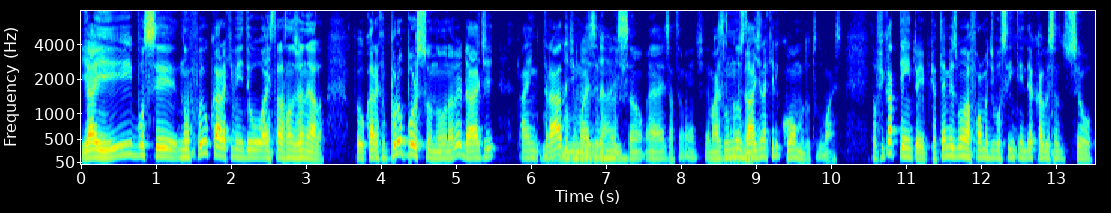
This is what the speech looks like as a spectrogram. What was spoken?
E aí você não foi o cara que vendeu a instalação da janela, foi o cara que proporcionou, na verdade, a entrada de mais iluminação. É, exatamente. É mais Legal. luminosidade naquele cômodo, tudo mais. Então fica atento aí, porque até mesmo uma forma de você entender a cabeça do seu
